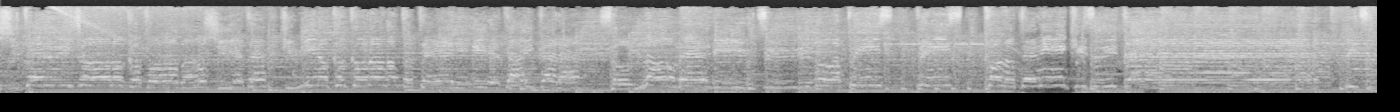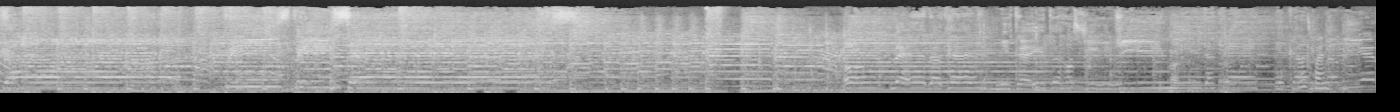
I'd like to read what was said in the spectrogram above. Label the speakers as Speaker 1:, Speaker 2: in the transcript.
Speaker 1: してる以上の言葉教えて君の心のと手に入れたいからその目に映るのは Please Please この手に気づいて。いつか Please Princess 俺だけ見ていてほしい。君だけ
Speaker 2: That's fine.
